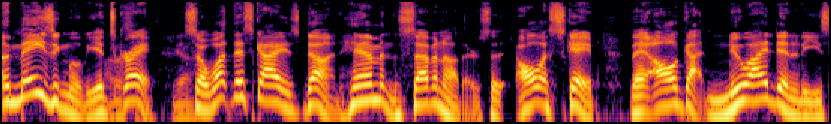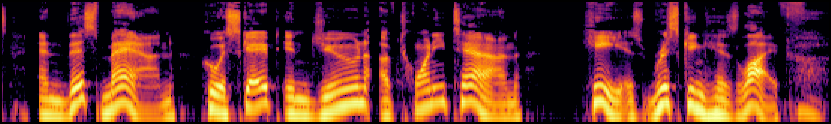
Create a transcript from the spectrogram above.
amazing movie. It's great. yeah. So what this guy has done, him and the seven others, all escaped. They all got new identities, and this man who escaped in June of 2010, he is risking his life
